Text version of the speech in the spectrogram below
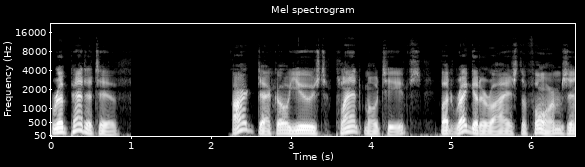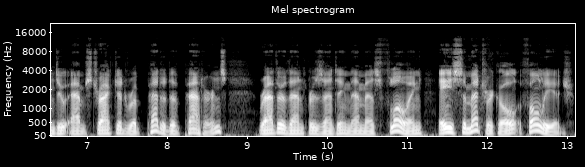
Repetitive. Art Deco used plant motifs but regularized the forms into abstracted repetitive patterns rather than presenting them as flowing, asymmetrical foliage.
